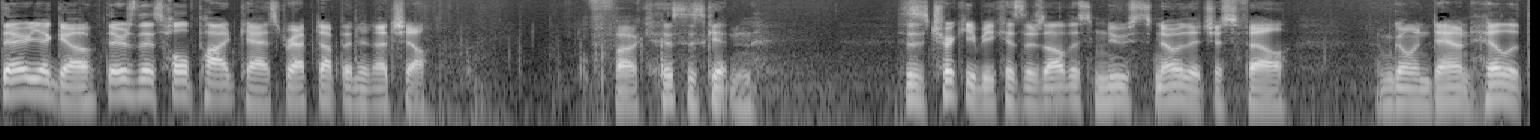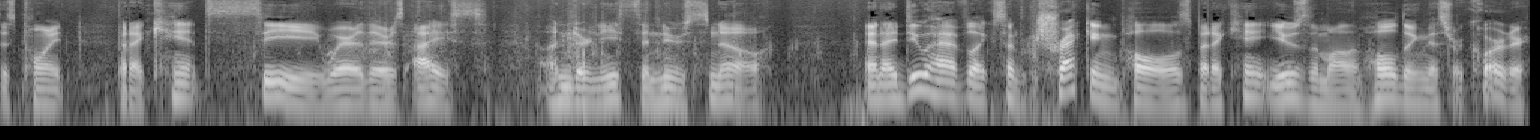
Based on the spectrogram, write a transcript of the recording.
There you go. There's this whole podcast wrapped up in a nutshell. Fuck, this is getting. This is tricky because there's all this new snow that just fell. I'm going downhill at this point, but I can't see where there's ice underneath the new snow. And I do have like some trekking poles, but I can't use them while I'm holding this recorder.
